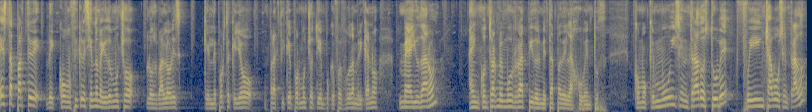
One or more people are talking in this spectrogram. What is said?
esta parte de, de cómo fui creciendo me ayudó mucho los valores que el deporte que yo practiqué por mucho tiempo, que fue fútbol americano, me ayudaron a encontrarme muy rápido en mi etapa de la juventud. Como que muy centrado estuve, fui un chavo centrado,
